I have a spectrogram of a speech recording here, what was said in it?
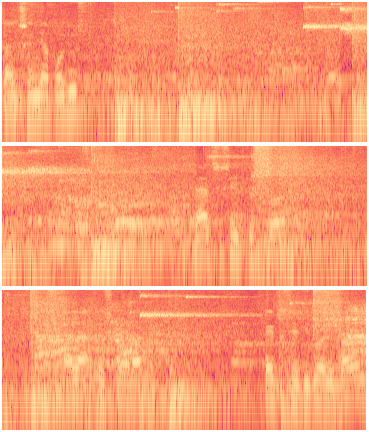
Κάνει τους 9 πόντους. Τάξης έχει το σκορ. Αλλά το σκοράρει. Επιθετικό rebound.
